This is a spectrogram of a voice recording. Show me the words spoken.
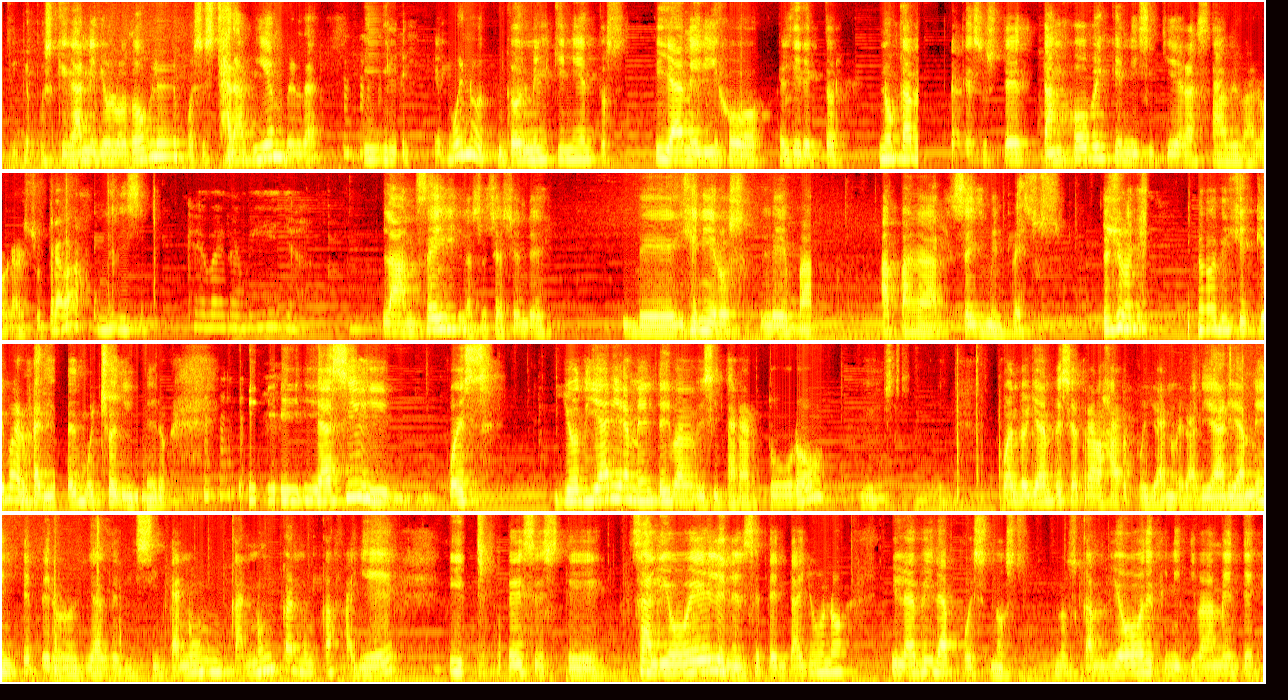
dije, pues que gane yo lo doble, pues estará bien, ¿verdad? Y le dije, bueno, 2500. Y ya me dijo el director, no cabe que es usted tan joven que ni siquiera sabe valorar su trabajo, me dice. ¡Qué maravilla! La ANFEI, la Asociación de, de Ingenieros, le va a pagar 6 mil pesos. Entonces yo me dije, no, dije, qué barbaridad, es mucho dinero. Y, así, pues, yo diariamente iba a visitar a Arturo. Cuando ya empecé a trabajar, pues ya no era diariamente, pero los días de visita nunca, nunca, nunca fallé. Y después este, salió él en el 71 y la vida pues nos, nos cambió definitivamente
